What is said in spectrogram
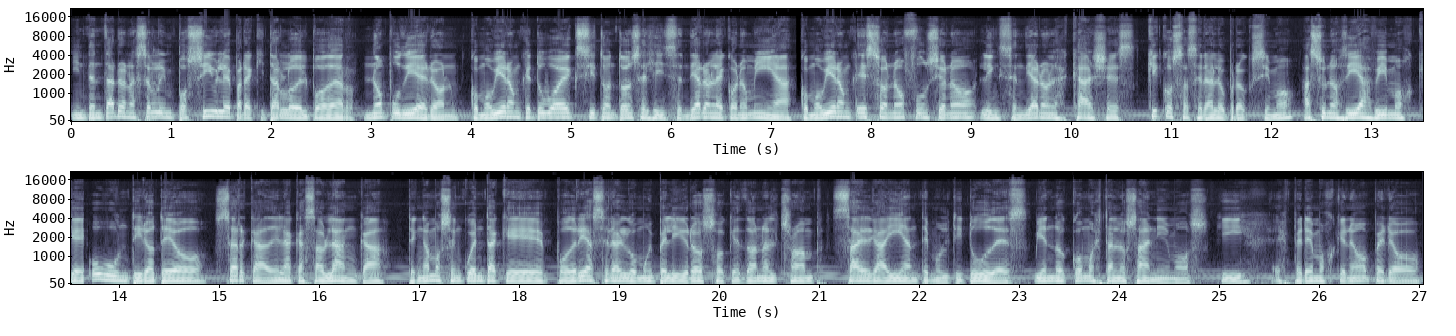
intentaron hacer lo imposible para quitarlo del poder. No pudieron. Como vieron que tuvo éxito, entonces le incendiaron la economía. Como vieron que eso no funcionó, le incendiaron las calles. ¿Qué cosa será lo próximo? Hace unos días vimos que hubo un tiroteo cerca de la Casa Blanca tengamos en cuenta que podría ser algo muy peligroso que Donald Trump salga ahí ante multitudes, viendo cómo están los ánimos, y esperemos que no, pero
